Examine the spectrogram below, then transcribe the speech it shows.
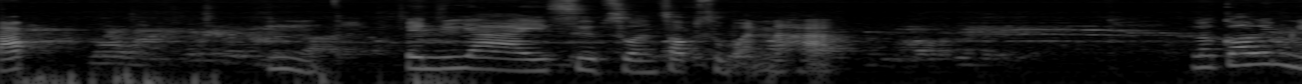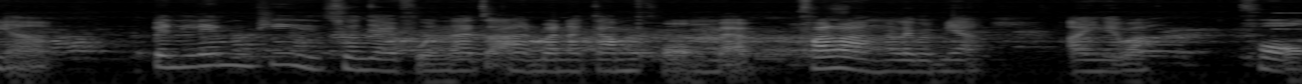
ลับ อืมเป็นนิยายสืบสวนสอบสวนนะคะ แล้วก็เล่มเนี้ยเป็นเล่มที่ส่วนใหญ่ฝนอาจจะอ่านวรรณกรรมของแบบฝรั่งอะไรแบบเนี้ยอะไรไงวะของ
